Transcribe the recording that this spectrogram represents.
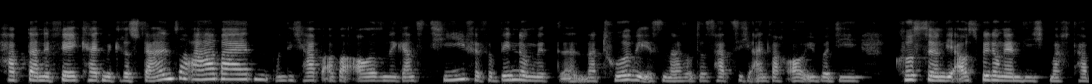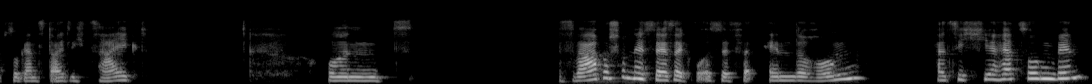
habe da eine Fähigkeit, mit Kristallen zu arbeiten und ich habe aber auch so eine ganz tiefe Verbindung mit äh, Naturwesen. Also das hat sich einfach auch über die Kurse und die Ausbildungen, die ich gemacht habe, so ganz deutlich zeigt. Und es war aber schon eine sehr, sehr große Veränderung, als ich hierher gezogen bin.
